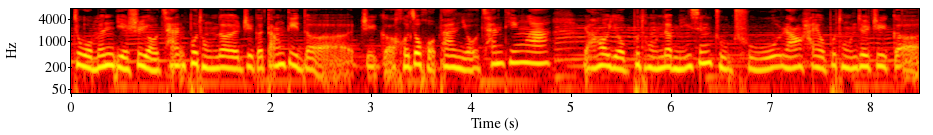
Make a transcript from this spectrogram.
就我们也是有餐不同的这个当地的这个合作伙伴，有餐厅啦，然后有不同的明星主厨，然后还有不同的这个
